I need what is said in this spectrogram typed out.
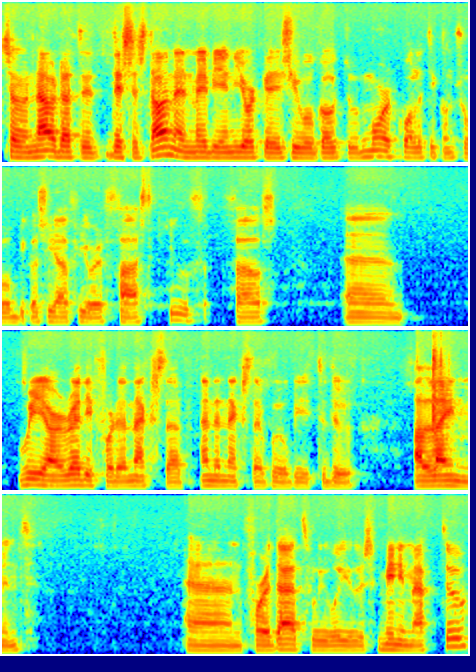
so now that it, this is done, and maybe in your case, you will go to more quality control because you have your FASTQ files. Um, we are ready for the next step. And the next step will be to do alignment. And for that, we will use Minimap2.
